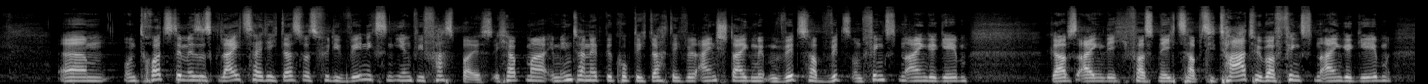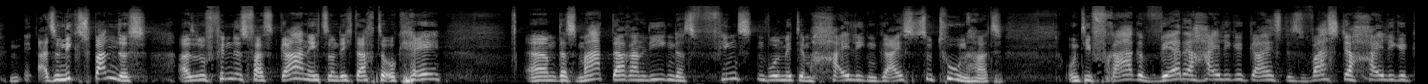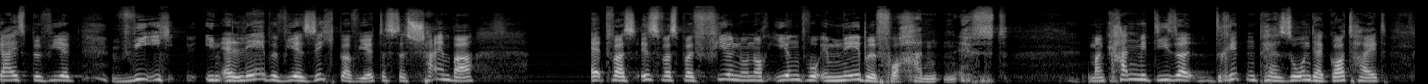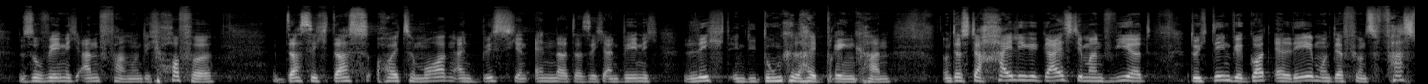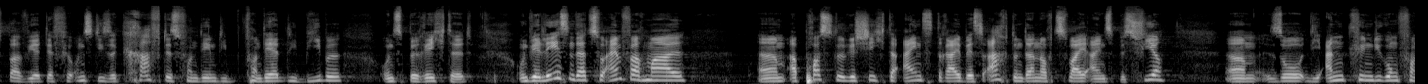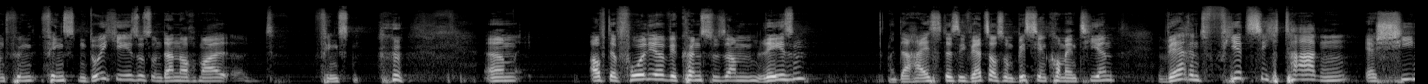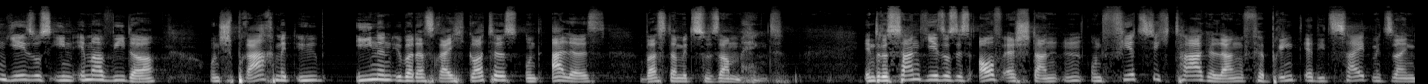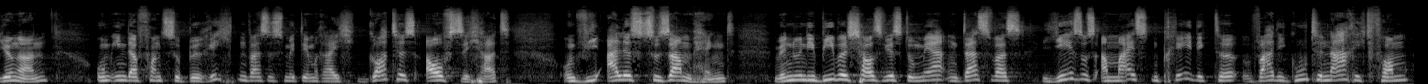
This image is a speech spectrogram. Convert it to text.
Ähm, und trotzdem ist es gleichzeitig das, was für die wenigsten irgendwie fassbar ist. Ich habe mal im Internet geguckt, ich dachte, ich will einsteigen mit einem Witz, habe Witz und Pfingsten eingegeben. Gab es eigentlich fast nichts, habe Zitate über Pfingsten eingegeben. Also nichts Spannendes. Also du findest fast gar nichts. Und ich dachte, okay, das mag daran liegen, dass Pfingsten wohl mit dem Heiligen Geist zu tun hat. Und die Frage, wer der Heilige Geist ist, was der Heilige Geist bewirkt, wie ich ihn erlebe, wie er sichtbar wird, dass das scheinbar etwas ist, was bei vielen nur noch irgendwo im Nebel vorhanden ist. Man kann mit dieser dritten Person der Gottheit so wenig anfangen. Und ich hoffe, dass sich das heute Morgen ein bisschen ändert, dass ich ein wenig Licht in die Dunkelheit bringen kann und dass der Heilige Geist jemand wird, durch den wir Gott erleben und der für uns fassbar wird, der für uns diese Kraft ist, von, dem die, von der die Bibel uns berichtet. Und wir lesen dazu einfach mal ähm, Apostelgeschichte 1, 3 bis 8 und dann noch 2, 1 bis 4. Ähm, so die Ankündigung von Pfingsten durch Jesus und dann nochmal Pfingsten. Ähm, auf der Folie, wir können es zusammen lesen. Da heißt es, ich werde es auch so ein bisschen kommentieren. Während 40 Tagen erschien Jesus ihnen immer wieder und sprach mit ihnen über das Reich Gottes und alles, was damit zusammenhängt. Interessant, Jesus ist auferstanden und 40 Tage lang verbringt er die Zeit mit seinen Jüngern, um ihnen davon zu berichten, was es mit dem Reich Gottes auf sich hat und wie alles zusammenhängt. Wenn du in die Bibel schaust, wirst du merken, das, was Jesus am meisten predigte, war die gute Nachricht vom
